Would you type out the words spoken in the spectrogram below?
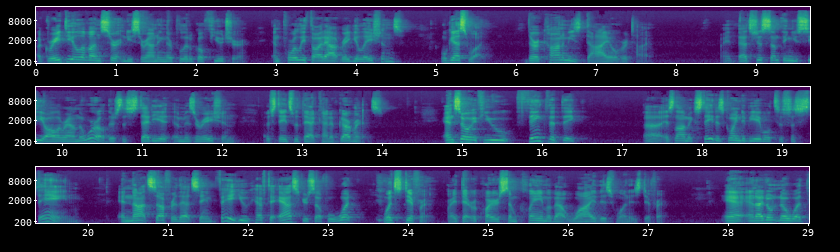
a great deal of uncertainty surrounding their political future, and poorly thought out regulations, well, guess what? Their economies die over time. Right? That's just something you see all around the world. There's the steady immiseration of states with that kind of governance. And so if you think that the uh, Islamic State is going to be able to sustain and not suffer that same fate, you have to ask yourself, well, what, what's different, right? That requires some claim about why this one is different. And, and I don't know what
